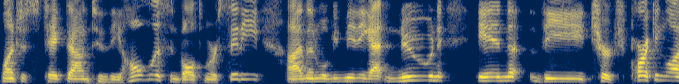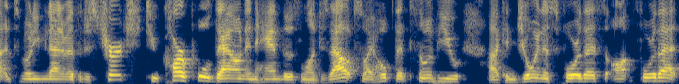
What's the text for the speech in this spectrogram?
lunches to take down to the homeless in Baltimore City. Uh, and then we'll be meeting at noon in the church parking lot at Timonium United Methodist Church to carpool down and hand those lunches out. So I hope that some of you uh, can join us for this uh, for that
